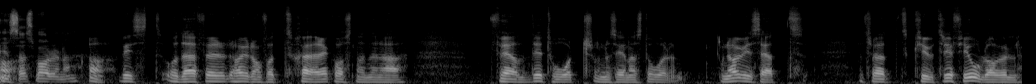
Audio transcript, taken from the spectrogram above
insatsvarorna? Ja, ja, visst. Och därför har ju de fått skära kostnaderna väldigt hårt under de senaste åren. Och nu har vi sett, jag tror att Q3 i fjol var väl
